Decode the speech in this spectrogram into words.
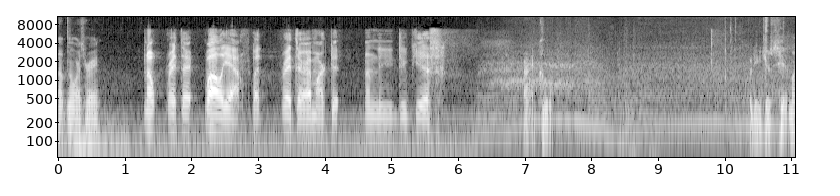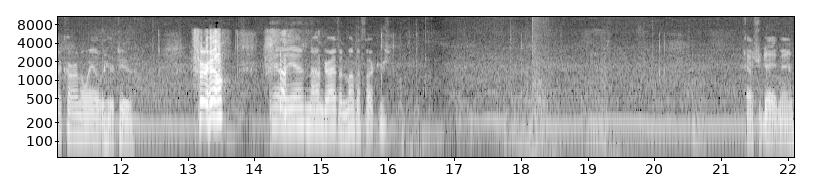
Up north, right? Nope, right there. Well, yeah, but right there. I marked it on the GPS. All right, cool. But you just hit my car on the way over here too. For real? Hell yeah, non-driving motherfuckers. How's your day, man?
